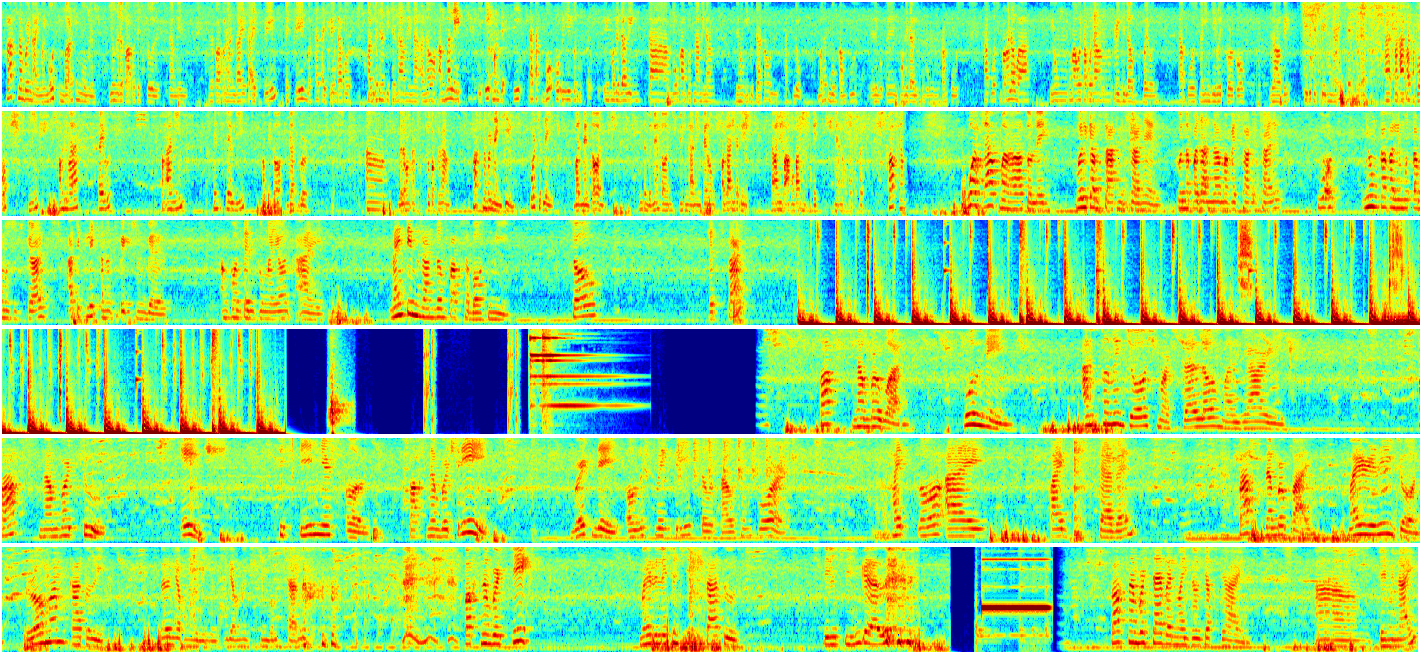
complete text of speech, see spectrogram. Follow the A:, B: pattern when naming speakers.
A: Facts number 9, my most embarrassing moment, yung nadapa ako sa school namin. Nadapa ako ng dahil sa ice cream, ice cream, basta ice cream. Tapos sabi ng teacher namin na ano, ang mali, i, tatakbo o iikot, i, magdadaging sa buong campus namin ng limang ikot yata o tatlo. Basta buong campus, eh, eh, magdadaging sa buong campus. Tapos pangalawa, yung umawit ako ng crazy love ba yun? Tapos naging zero score ko. Grabe. Sige, sige, sige. At pang-apat ako, ni, pang-lima, Cyrus, pang-anim, Princess LG, pang-pito, Jasper. Ah, dalawang na lang. Facts number 19, sports play, badminton. Minsan badminton, minsan running, pero pag running kasi, nakalim pa ako pa, sakit. Yan ako. Facts number
B: What's up mga katulig? Welcome sa aking channel. Kung napadaan lamang kayo sa aking channel, huwag niyong kakalimutan mo subscribe at i-click ang notification bell. Ang content ko ngayon ay 19 random facts about me. So, let's start? Facts number 1. Full name. Anthony Josh Marcelo Magliari. Facts number 2. Age. 16 years old. Facts number 3. Birthday, August 23, 2004. Height ko ay 5'7". Facts number 5. My religion, Roman Catholic. Pero hindi ako mahilig, hindi ako nagsisimba masyado. Facts number 6. My relationship status, still single. Facts number 7, my zodiac sign. Um, Gemini?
